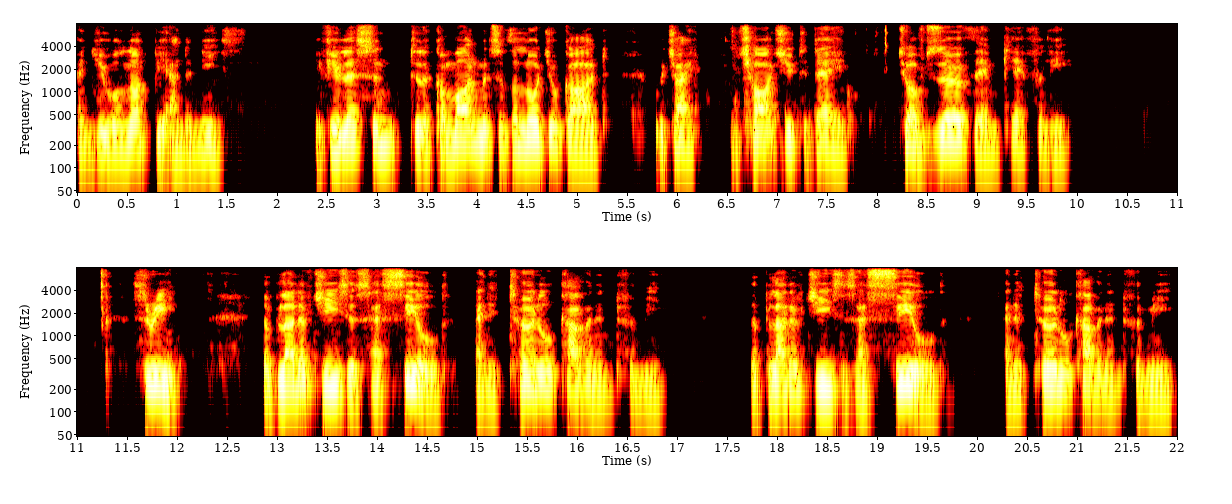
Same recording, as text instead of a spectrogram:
and you will not be underneath. If you listen to the commandments of the Lord your God, which I charge you today, to observe them carefully. Three, the blood of Jesus has sealed an eternal covenant for me. The blood of Jesus has sealed an eternal covenant for me.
